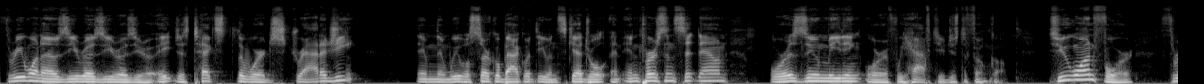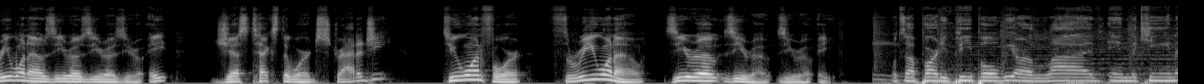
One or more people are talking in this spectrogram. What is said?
310 0008. Just text the word strategy, and then we will circle back with you and schedule an in person sit down or a Zoom meeting, or if we have to, just a phone call. 214 310 0008. Just text the word strategy 214 310 0008. What's up, party people? We are live in the Keen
